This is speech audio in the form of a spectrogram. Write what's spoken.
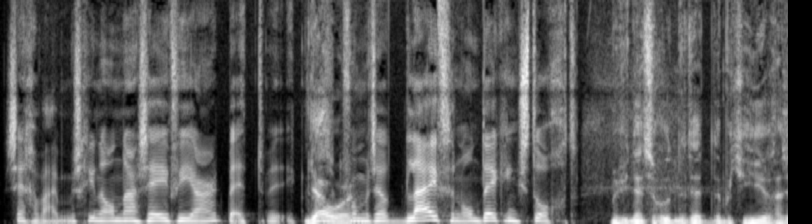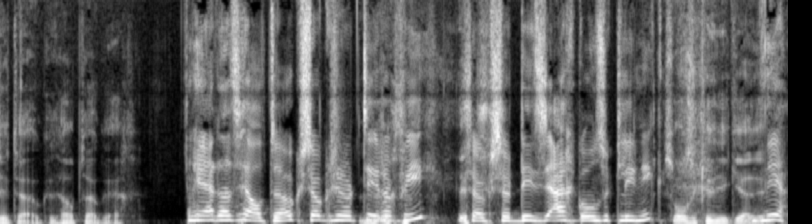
Zeggen wij misschien al na zeven jaar. Het- ik- Ja, hoor. Voor mezelf het blijft een ontdekkingstocht. Moet je net zo goed, dan moet je hier gaan zitten ook. Dat helpt ook echt. Ja, dat helpt ook. Is ook een soort therapie. Is ook een soort, dit is eigenlijk onze kliniek. Zoals een kliniek. Ja, Ja,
